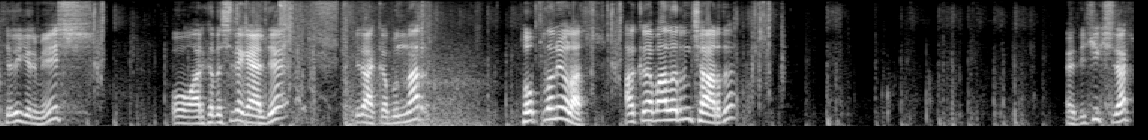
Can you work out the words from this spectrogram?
İçeri girmiş. O arkadaşı da geldi. Bir dakika bunlar toplanıyorlar. Akrabalarını çağırdı. Evet iki kişiler.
